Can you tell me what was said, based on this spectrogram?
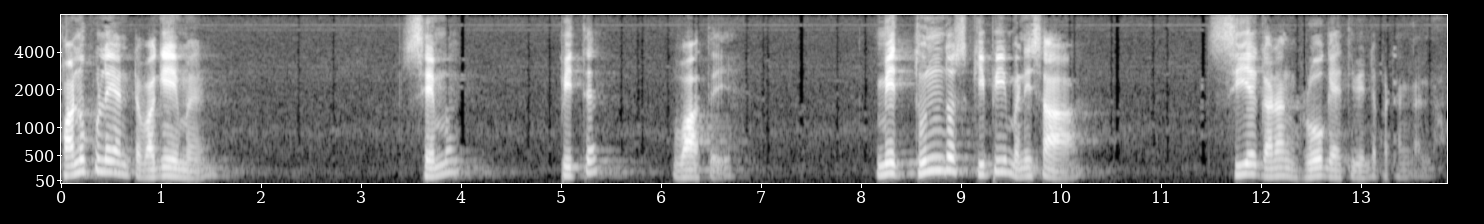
පනුකුලයන්ට වගේම සෙම පිත වාතය. මේ තුන්දොස් කිපීම නිසා සිය ගණන් රෝග ඇතිවෙන්ට පටන් ගන්නවා.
